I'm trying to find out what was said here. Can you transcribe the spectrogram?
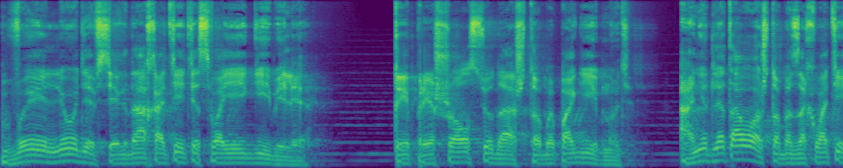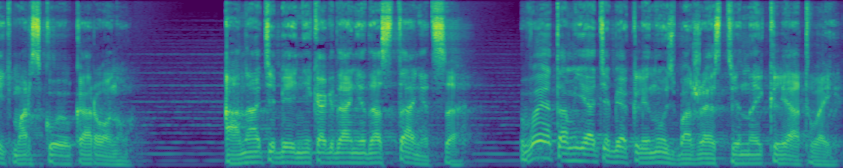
«Вы, люди, всегда хотите своей гибели. Ты пришел сюда, чтобы погибнуть, а не для того, чтобы захватить морскую корону. Она тебе никогда не достанется. В этом я тебе клянусь божественной клятвой.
